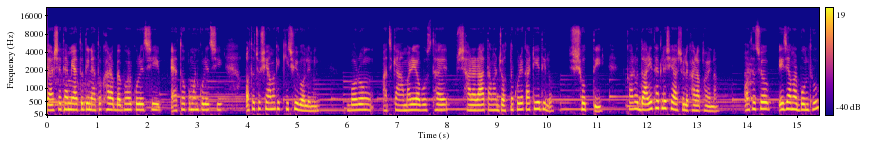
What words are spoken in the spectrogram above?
যার সাথে আমি এতদিন এত খারাপ ব্যবহার করেছি, এত অপমান করেছি, অথচ সে আমাকে কিছুই বলেনি। বরং আজকে আমার এই অবস্থায় সারা রাত আমার যত্ন করে কাটিয়ে দিল। সত্যি, কারও দাঁড়িয়ে থাকলে সে আসলে খারাপ হয় না। অথচ এই যে আমার বন্ধু,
